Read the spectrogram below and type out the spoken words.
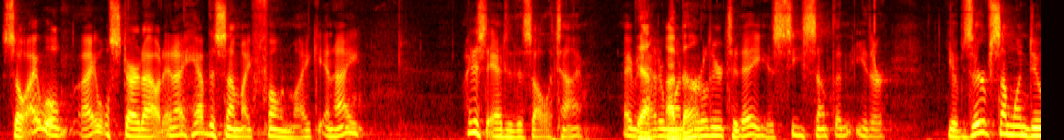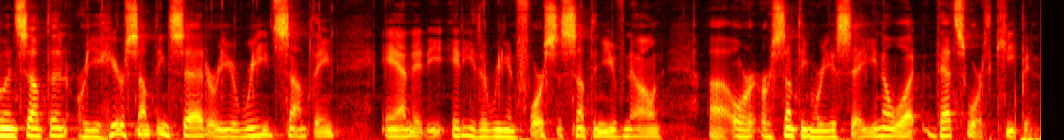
So I will I will start out, and I have this on my phone, Mike, and I I just add to this all the time. I Yeah, added one earlier today. You see something either you observe someone doing something, or you hear something said, or you read something, and it it either reinforces something you've known, uh, or or something where you say, you know what, that's worth keeping.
